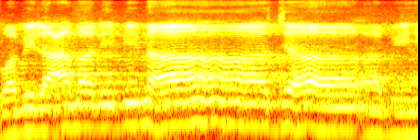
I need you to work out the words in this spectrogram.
وبالعمل بما جاء به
